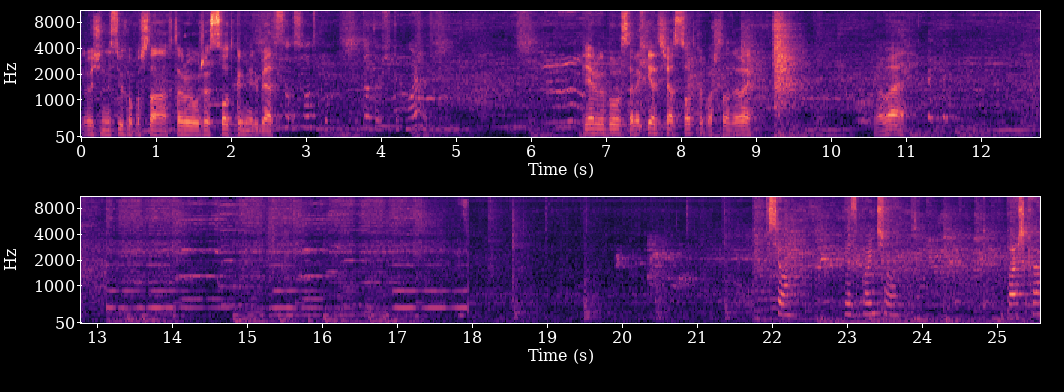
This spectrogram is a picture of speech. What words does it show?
Короче, Настюха пошла на вторую уже с сотками, ребят. сотку. Кто-то вообще так может? Первый был 40, сейчас сотка пошла, давай. Давай. Все, я закончила. Пашка,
